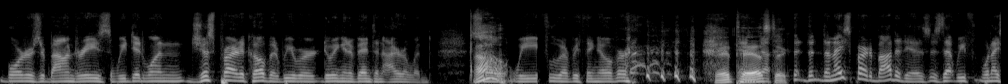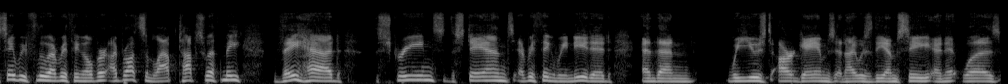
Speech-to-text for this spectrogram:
borders or boundaries. We did one just prior to COVID. We were doing an event in Ireland, so Oh. we flew everything over. Fantastic. And, uh, the, the nice part about it is, is that we, when I say we flew everything over, I brought some laptops with me. They had the screens, the stands, everything we needed, and then we used our games, and I was the MC, and it was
